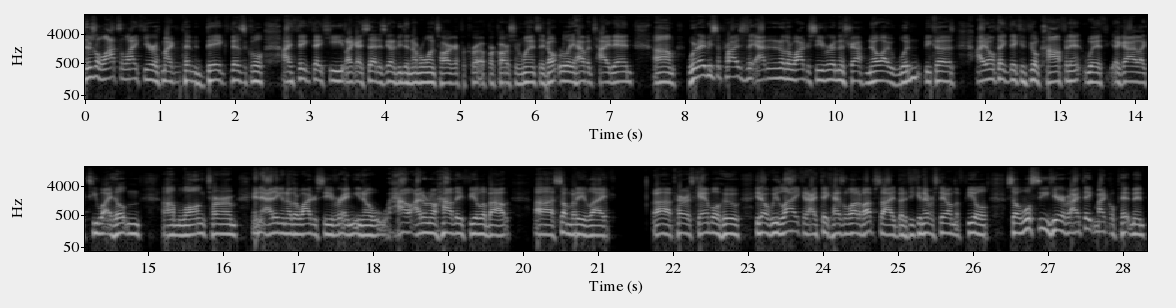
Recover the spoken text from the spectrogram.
There's a lot to like here with Michael Pittman, big, physical. I think that he, like I said, is going to be the number one target for for Carson Wentz. They don't really have a tight end. Um, would I be surprised if they added another wide receiver in this draft? No, I wouldn't because I don't think they can feel confident with a guy like T.Y. Hilton um, long term and adding another wide receiver. And you know how I don't know how they feel about uh, somebody like uh, Parris Campbell, who you know we like and I think has a lot of upside, but if he can never stay on the field, so we'll see here. But I think Michael Pittman,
